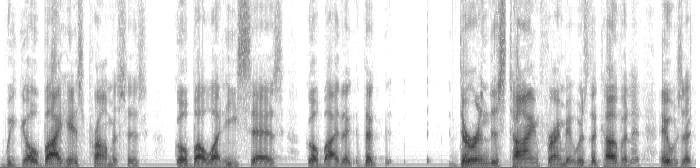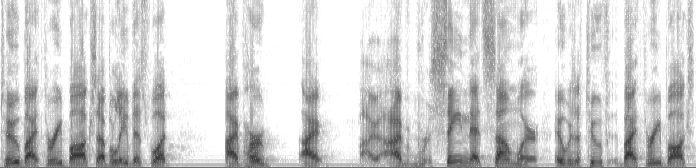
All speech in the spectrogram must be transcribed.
we go by His promises, go by what He says, go by the, the during this time frame, it was the covenant. It was a two by three box. I believe that's what I've heard. I, I have seen that somewhere. It was a two by three box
